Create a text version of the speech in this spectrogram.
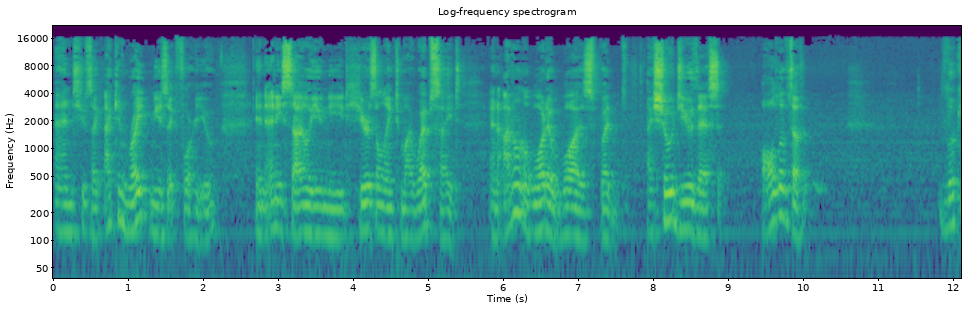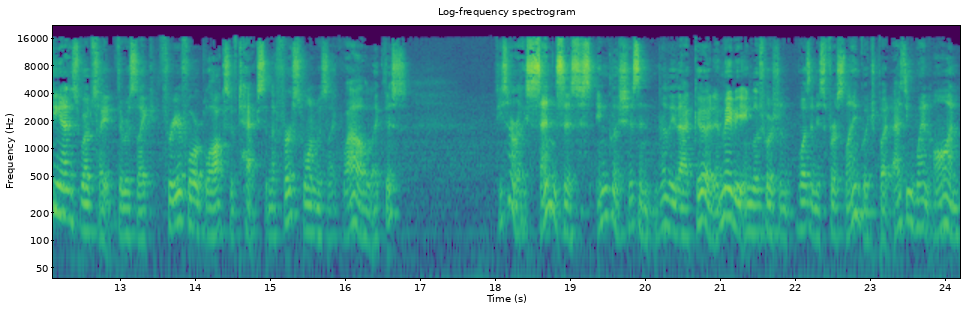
and he was like, "I can write music for you in any style you need. Here's a link to my website." And I don't know what it was, but I showed you this. All of the looking at his website, there was like three or four blocks of text, and the first one was like, "Wow, like this." These aren't really sentences. This English isn't really that good, and maybe English wasn't wasn't his first language. But as he went on,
